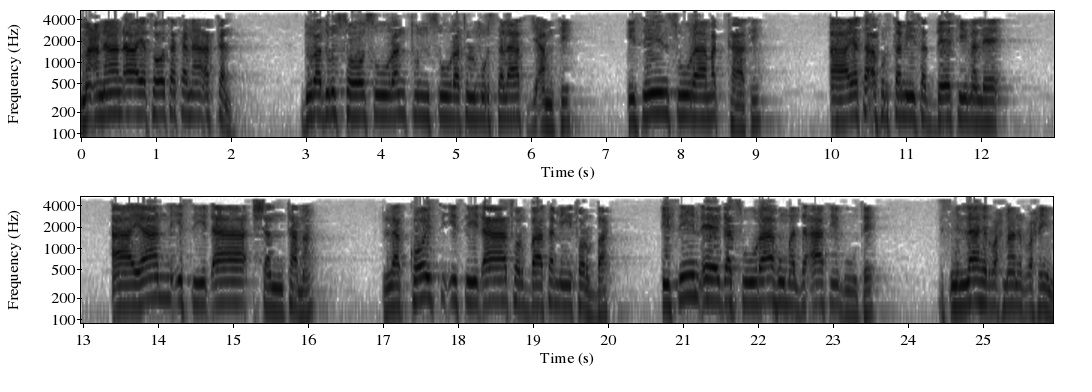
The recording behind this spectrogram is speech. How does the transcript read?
macnaan aayatoota kanaa akkan. Dura dursoo suuraan tun suuratul mursalaat je'amti. Isiin suuraa makkaati. Aayata afurtamii saddeetii malee aayaan isiidhaa shantama lakkooysi isiidhaa torbaatamii torba. Isiin eega suuraa humaza'aatii buute. Bismillaahi irrahmaani irrahiim.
